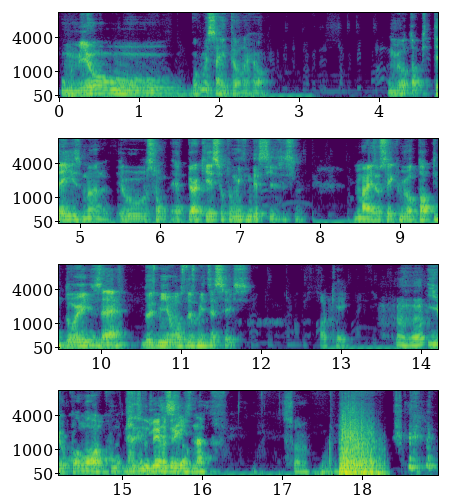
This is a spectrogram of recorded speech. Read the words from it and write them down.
O meu. Vou começar então, na real. O meu top 3, mano, eu sou. É pior que esse, eu tô muito indeciso, assim. Mas eu sei que o meu top 2 é 2011, 2016. ok. E eu coloco Tá tudo bem, 2016 Rodrigão? na. Sono.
